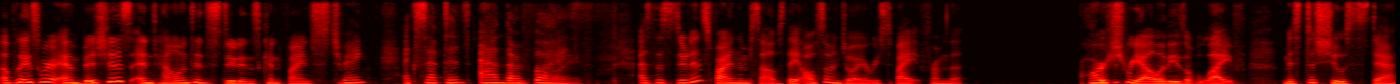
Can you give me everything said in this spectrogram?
A place where ambitious and talented students can find strength, acceptance, and their voice. Voice. As the students find themselves, they also enjoy a respite from the harsh realities of life. Mr. Schuester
